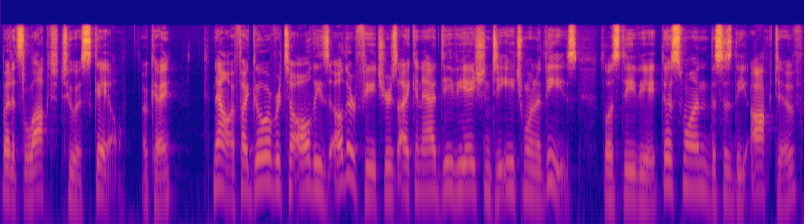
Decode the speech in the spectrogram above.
but it's locked to a scale, okay? Now, if I go over to all these other features, I can add deviation to each one of these. So let's deviate this one. This is the octave.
